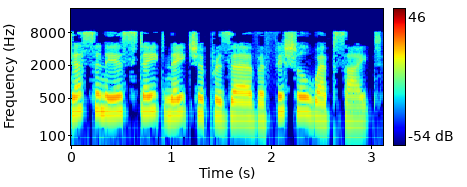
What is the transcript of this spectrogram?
Desonier State Nature Preserve official website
